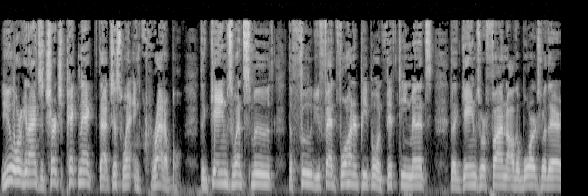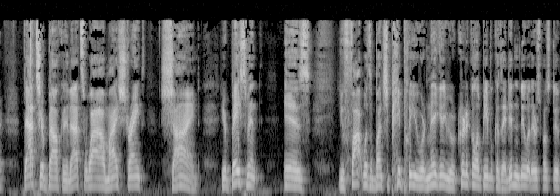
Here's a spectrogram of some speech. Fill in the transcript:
you organized a church picnic that just went incredible. The games went smooth. The food, you fed 400 people in 15 minutes. The games were fun. All the wards were there. That's your balcony. That's wow. My strength shined. Your basement is you fought with a bunch of people. You were negative. You were critical of people because they didn't do what they were supposed to.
